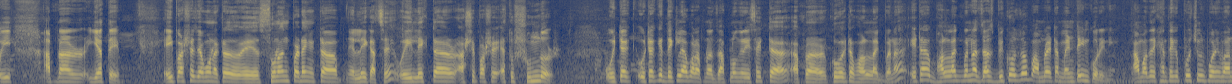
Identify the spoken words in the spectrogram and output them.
ওই আপনার ইয়াতে, এই পাশে যেমন একটা সোনাং প্যাডাং একটা লেক আছে, ওই লেকটার আশেপাশে এত সুন্দর ওইটা, ওইটাকে দেখলে আবার আপনার জাপলংয়ের এই সাইডটা আপনার খুব একটা ভালো লাগবে না। এটা ভালো লাগবে না জাস্ট বিকজ অফ আমরা এটা মেনটেন করিনি। আমাদের এখান থেকে প্রচুর পরিমাণ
